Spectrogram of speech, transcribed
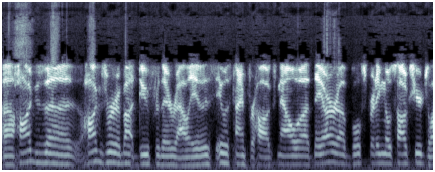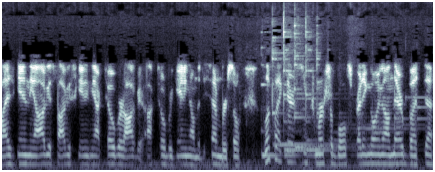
Uh, hogs, uh, hogs were about due for their rally. It was it was time for hogs. Now uh, they are uh, bull spreading those hogs here. July's gaining the August, August gaining the October, August, October gaining on the December. So look like there's some commercial bull spreading going on there. But uh,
